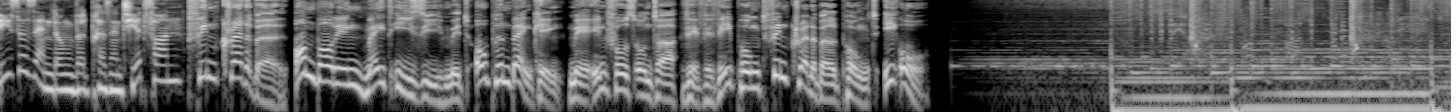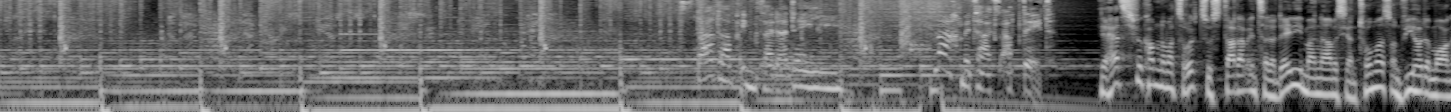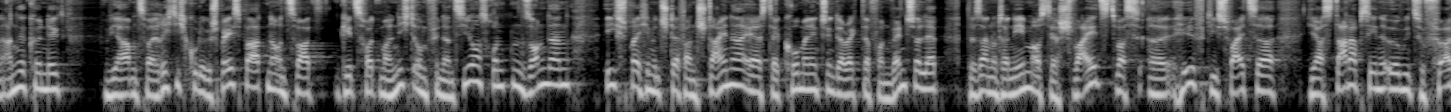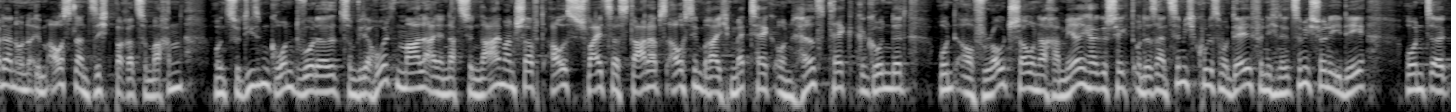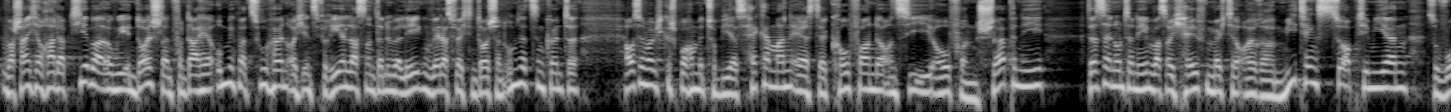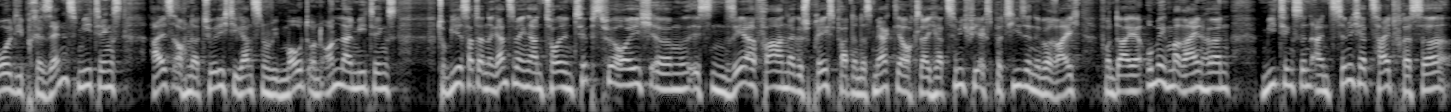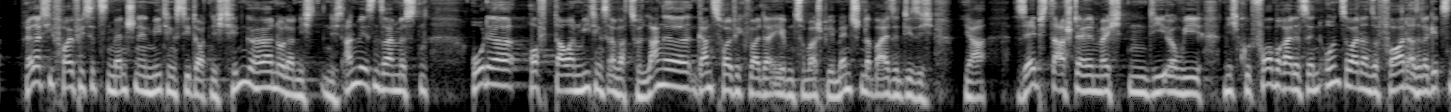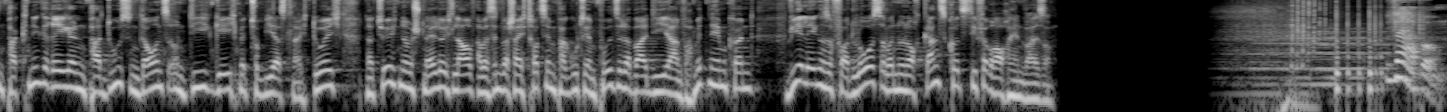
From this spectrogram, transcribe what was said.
Diese Sendung wird präsentiert von FinCredible. Onboarding made easy mit Open Banking. Mehr Infos unter www.fincredible.io. Startup Insider Daily. Nachmittagsupdate. Ja, herzlich willkommen nochmal zurück zu Startup Insider Daily. Mein Name ist Jan Thomas und wie heute Morgen angekündigt, wir haben zwei richtig coole Gesprächspartner und zwar geht es heute mal nicht um Finanzierungsrunden, sondern ich spreche mit Stefan Steiner. Er ist der Co-Managing Director von Venture Lab. Das ist ein Unternehmen aus der Schweiz, was äh, hilft, die Schweizer ja, Startup-Szene irgendwie zu fördern und im Ausland sichtbarer zu machen. Und zu diesem Grund wurde zum wiederholten Mal eine Nationalmannschaft aus Schweizer Startups aus dem Bereich MedTech und HealthTech gegründet und auf Roadshow nach Amerika geschickt. Und das ist ein ziemlich cooles Modell, finde ich, eine ziemlich schöne Idee und äh, wahrscheinlich auch adaptierbar irgendwie in Deutschland. Von daher unbedingt mal zuhören, euch inspirieren lassen und dann überlegen, wer das vielleicht in Deutschland umsetzen könnte. Außerdem habe ich gesprochen mit Tobias Heckermann. Er ist der Co-Founder und CEO von Sherpany. Das ist ein Unternehmen, was euch helfen möchte, eure Meetings zu optimieren, sowohl die Präsenzmeetings als auch natürlich die ganzen Remote- und Online-Meetings. Tobias hat eine ganze Menge an tollen Tipps für euch, ähm, ist ein sehr erfahrener Gesprächspartner, das merkt ihr auch gleich, hat ziemlich viel Expertise in dem Bereich. Von daher unbedingt mal reinhören. Meetings sind ein ziemlicher Zeitfresser. Relativ häufig sitzen Menschen in Meetings, die dort nicht hingehören oder nicht, nicht anwesend sein müssten. Oder oft dauern Meetings einfach zu lange, ganz häufig, weil da eben zum Beispiel Menschen dabei sind, die sich ja selbst darstellen möchten, die irgendwie nicht gut vorbereitet sind und so weiter und so fort. Also da gibt es ein paar Knickeregeln, ein paar Do's und Don'ts und die gehe ich mit Tobias gleich durch. Natürlich nur im Schnelldurchlauf, aber es sind wahrscheinlich trotzdem ein paar gute Impulse dabei, die ihr einfach mitnehmen könnt. Wir legen sofort los, aber nur noch ganz kurz die Verbraucherhinweise. Werbung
